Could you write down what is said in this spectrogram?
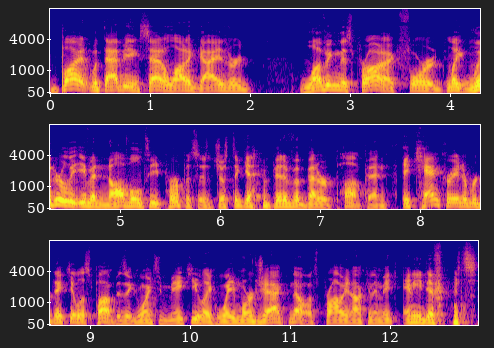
But with that being said, a lot of guys are loving this product for like literally even novelty purposes just to get a bit of a better pump. And it can create a ridiculous pump. Is it going to make you like way more jacked? No it's probably not going to make any difference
